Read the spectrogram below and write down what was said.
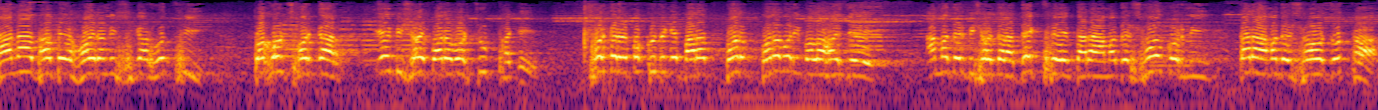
নানাভাবে হয়রানির শিকার হচ্ছি তখন সরকার এ বিষয়ে বরাবর চুপ থাকে। সরকারের পক্ষ থেকে বারা- বর- বরাবরই বলা হয় যে, আমাদের বিষয় তারা দেখছে তারা আমাদের সহকর্মী, তারা আমাদের সহযোদ্ধা।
